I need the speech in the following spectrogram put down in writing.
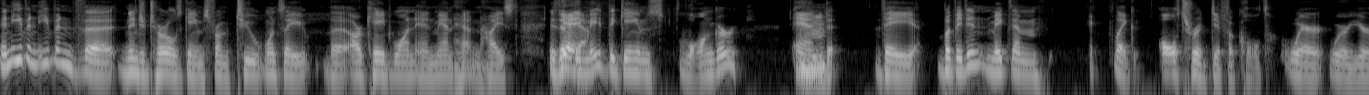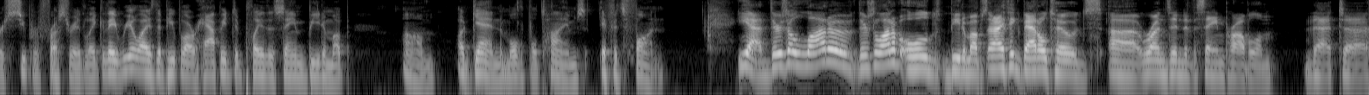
and even even the Ninja Turtles games from two once they the arcade one and Manhattan Heist is that Yeah, they yeah. made the games longer, Mm-hmm. and they but they didn't make them like ultra difficult where where you're super frustrated. Like they realize that people are happy to play the same beat 'em up, um again multiple times if it's fun. Yeah, there's a lot of there's a lot of old beat 'em ups, and I think Battletoads uh, runs into the same problem that uh,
